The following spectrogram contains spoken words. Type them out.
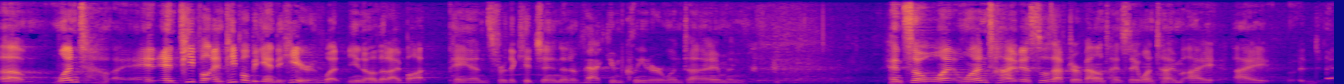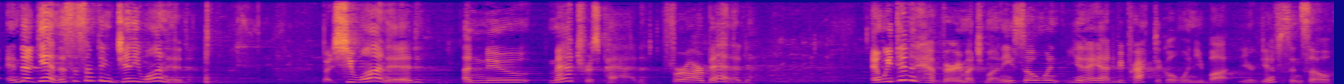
Uh, one t- and, and, people and people began to hear what you know that I bought pans for the kitchen and a vacuum cleaner one time and and so one, one time, this was after Valentine's Day, one time I, I, and again, this is something Jenny wanted, but she wanted a new mattress pad for our bed. And we didn't have very much money, so when, you know, you had to be practical when you bought your gifts. And so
